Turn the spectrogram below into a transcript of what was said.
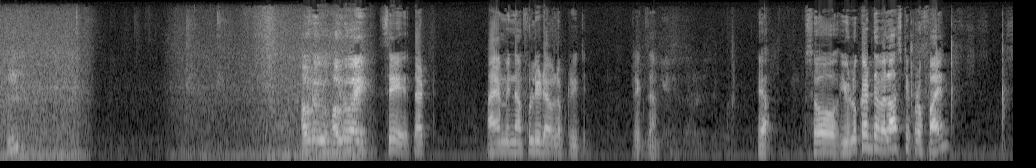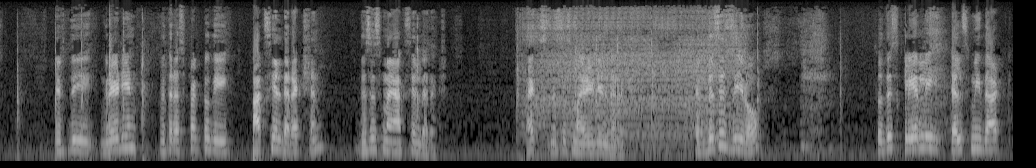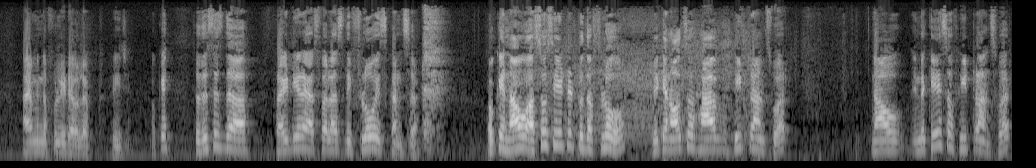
Hmm? How do you how do I say that I am in a fully developed region, for example? Yeah. So you look at the velocity profile. If the gradient with respect to the axial direction, this is my axial direction. X, this is my radial direction. If this is 0, so this clearly tells me that I am in the fully developed region. Okay. So this is the criteria as well as the flow is concerned. Okay. Now associated to the flow, we can also have heat transfer. Now in the case of heat transfer,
